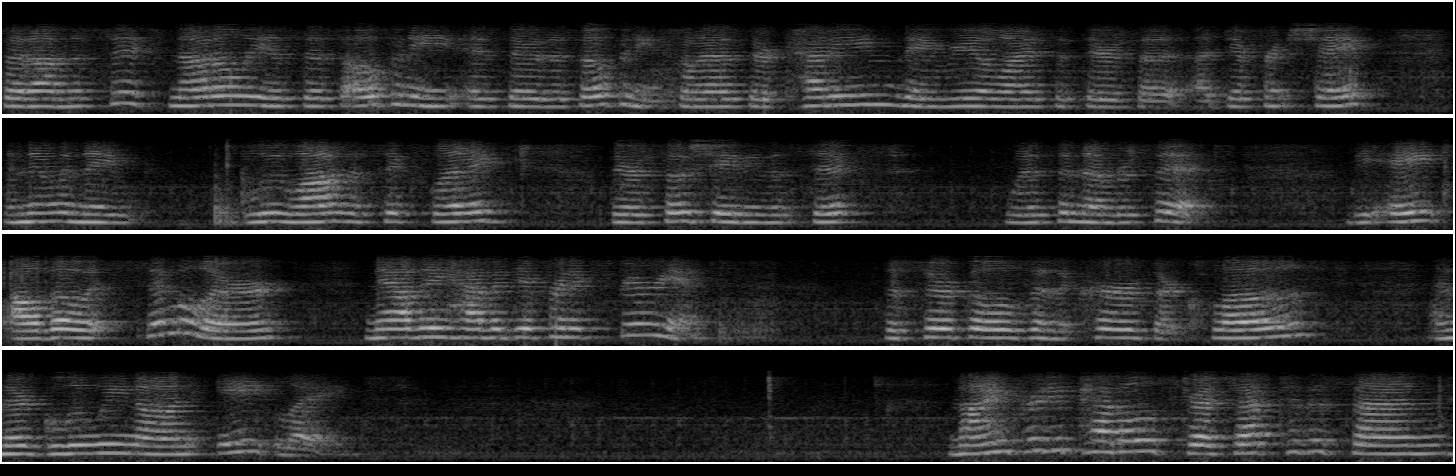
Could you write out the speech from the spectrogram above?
But on the 6, not only is this opening, is there this opening, so as they're cutting, they realize that there's a, a different shape. And then when they glue on the six legs, they're associating the six with the number six. The eight, although it's similar, now they have a different experience. The circles and the curves are closed and they're gluing on eight legs. Nine pretty petals stretch up to the sun,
